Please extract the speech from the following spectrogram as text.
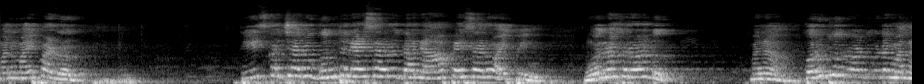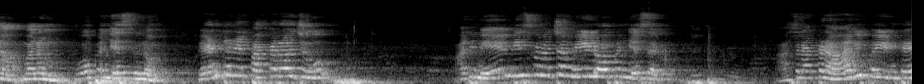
మనం మైపాడు రోడ్డు. తీసుకొచ్చారు గుంతులేశారు దాన్ని ఆపేశారు అయిపోయింది. మొన్నొక రోడ్డు మన కొరుటూరు రోడ్డు కూడా మన మనం ఓపెన్ చేస్తున్నాం. వెంటనే పక్క రోజు అది మేము తీసుకొని వచ్చాం వీళ్ళు ఓపెన్ చేశారు. అసలు అక్కడ ఆగిపోయి ఉంటే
